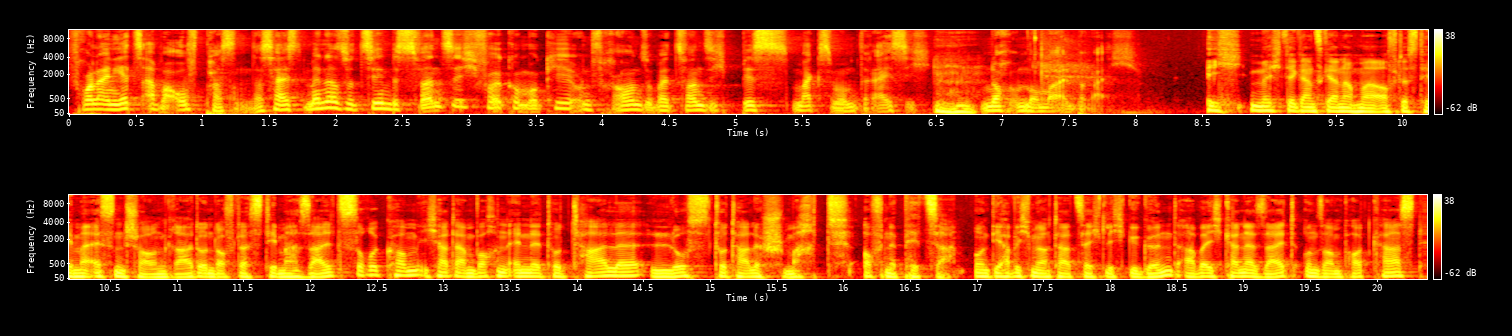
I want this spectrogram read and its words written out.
Fräulein, jetzt aber aufpassen. Das heißt, Männer so 10 bis 20, vollkommen okay, und Frauen so bei 20 bis Maximum 30, mhm. noch im normalen Bereich. Ich möchte ganz gerne nochmal auf das Thema Essen schauen gerade und auf das Thema Salz zurückkommen. Ich hatte am Wochenende totale Lust, totale Schmacht auf eine Pizza. Und die habe ich mir auch tatsächlich gegönnt. Aber ich kann ja seit unserem Podcast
